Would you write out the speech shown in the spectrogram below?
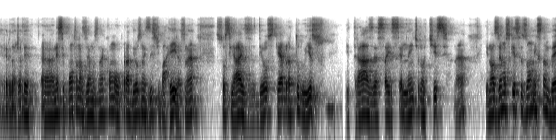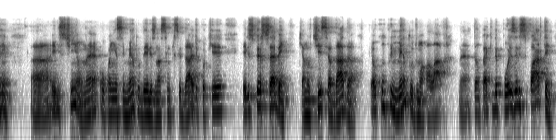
É verdade, Ade. Uh, nesse ponto nós vemos, né, como para Deus não existe barreiras, né, sociais. Deus quebra tudo isso e traz essa excelente notícia, né? E nós vemos que esses homens também, uh, eles tinham, né, o conhecimento deles na simplicidade, porque eles percebem que a notícia dada é o cumprimento de uma palavra, né? Tanto é que depois eles partem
